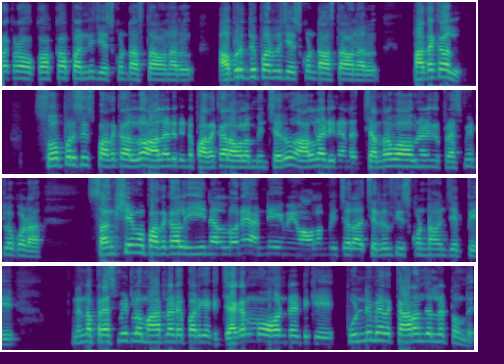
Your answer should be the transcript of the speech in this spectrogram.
ప్రకారం ఒక్కొక్క పని చేసుకుంటూ వస్తా ఉన్నారు. అభివృద్ధి పనులు చేసుకుంటూ వస్తా ఉన్నారు. పథకాలు సూపర్ సిక్స్ పథకాల్లో ఆల్రెడీ రెండు పథకాలు అవలంబించారు. ఆల్రెడీ నిన్న చంద్రబాబు నాయుడు గారి ప్రెస్ మీట్లో కూడా సంక్షేమ పథకాలు ఈ నెలలోనే అన్ని మేము అవలంబించేలా చర్యలు తీసుకుంటున్నామని చెప్పి నిన్న ప్రెస్ మీట్లో మాట్లాడేప్పటికీ జగన్మోహన్ రెడ్డికి పుండి మీద కారం జల్లినట్టు ఉంది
